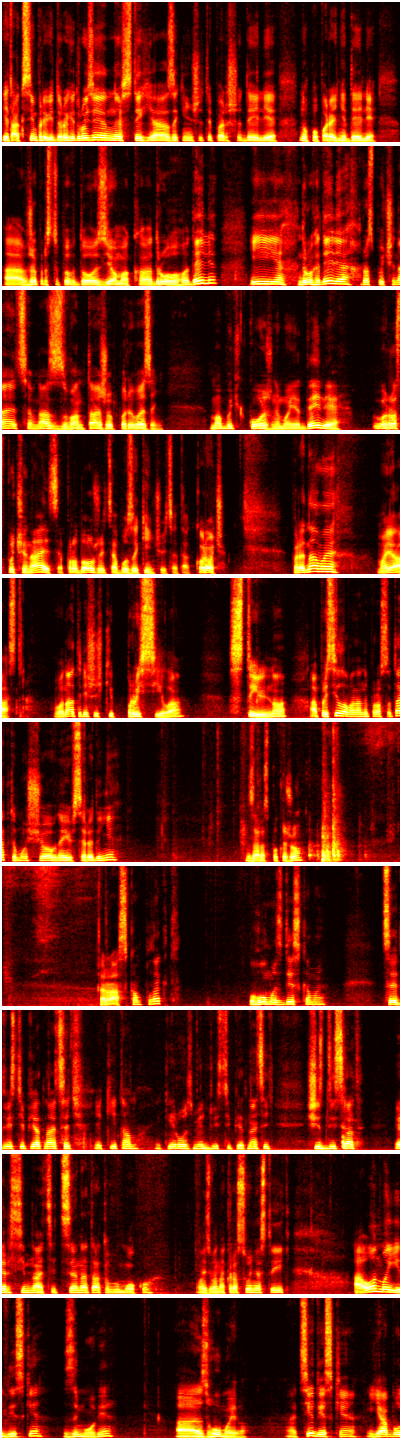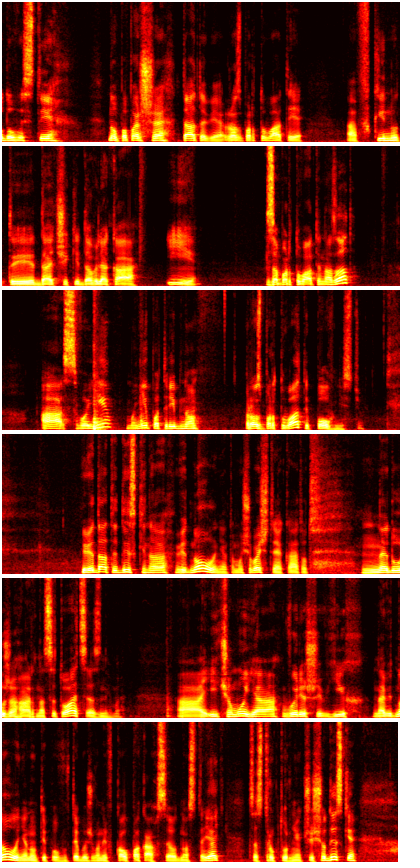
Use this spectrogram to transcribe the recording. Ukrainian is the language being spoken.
І так, всім привіт, дорогі друзі. Не встиг я закінчити перше дейлі, ну, попередні дейлі, а вже приступив до зйомок другого дейлі. І друге дейлі розпочинається в нас з вантажоперевезень. Мабуть, кожне моє дейлі розпочинається, продовжується або закінчується так. Коротше, перед нами моя Астра. Вона трішечки присіла стильно, а присіла вона не просто так, тому що в неї всередині. Зараз покажу. Раз комплект гуми з дисками. Це 215, який там, який розмір 215 60 R17. Це на татову моку. Ось вона красуня стоїть. А он мої диски зимові а, з гумою. А ці диски я буду вести. Ну, по-перше, татові розбортувати, а, вкинути датчики давляка і забортувати назад. А свої мені потрібно розбортувати повністю. І віддати диски на відновлення, тому що бачите, яка тут не дуже гарна ситуація з ними. А, і чому я вирішив їх на відновлення? Ну, типу, в тебе ж вони в колпаках все одно стоять, це структурні, якщо що диски.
